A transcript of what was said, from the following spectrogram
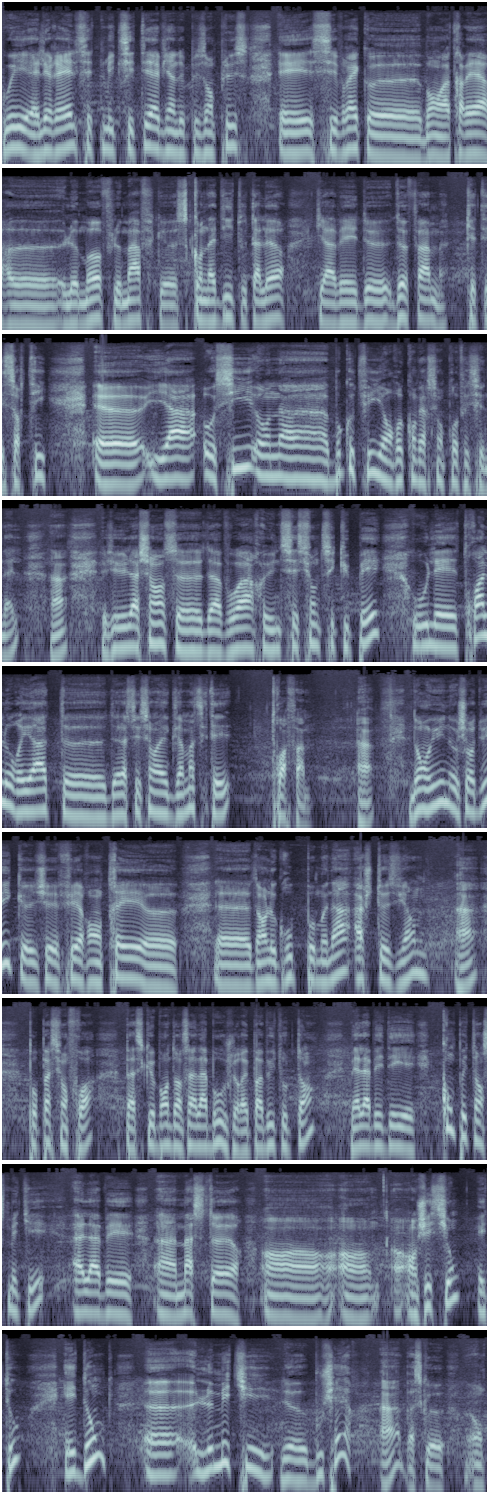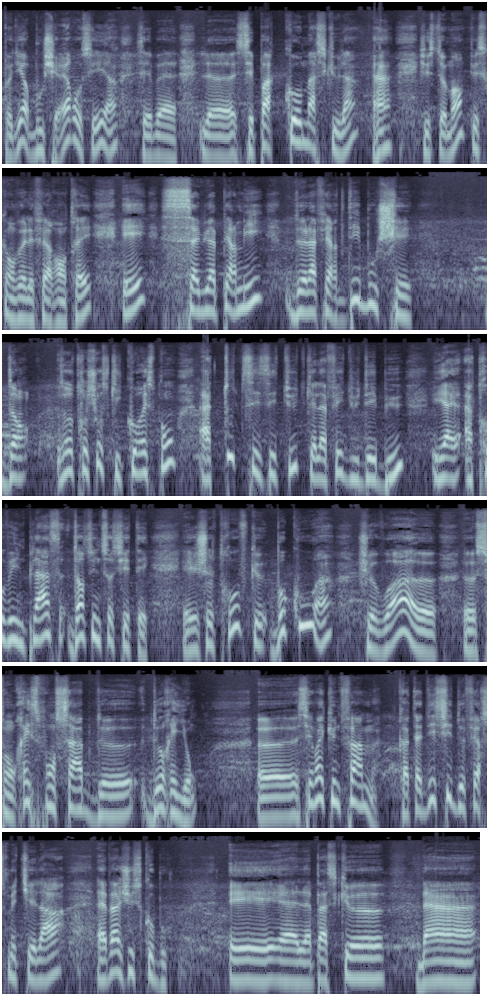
Oui, elle est réelle, cette mixité, elle vient de plus en plus. Et c'est vrai que, bon, à travers euh, le MOF, le MAF, ce qu'on a dit tout à l'heure, qu'il y avait deux, femmes qui étaient sorties, euh, il y a aussi, on a beaucoup de filles en reconversion professionnelle. Hein. J'ai eu la chance euh, d'avoir une session de CQP où les trois lauréates de la session à l'examen, c'était trois femmes. Hein. dont une aujourd'hui que j'ai fait rentrer dans le groupe Pomona, acheteuse viande, hein, pour Passion Froid, parce que bon, dans un labo, je ne l'aurais pas vu tout le temps, mais elle avait des compétences métiers, elle avait un master en, gestion et tout. Et donc, euh, le métier de bouchère, hein, parce qu'on peut dire bouchère aussi, hein, c'est ben, pas co-masculin, hein, justement, puisqu'on veut les faire rentrer, et ça lui a permis de la faire déboucher dans autre chose qui correspond à toutes ces études qu'elle a fait du début et à, trouver une place dans une société. Et je trouve que beaucoup, hein, je vois, euh, euh, sont responsables de, rayons. Euh, c'est vrai qu'une femme, quand elle décide de faire ce métier-là, elle va jusqu'au bout. Et elle, parce que ben,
